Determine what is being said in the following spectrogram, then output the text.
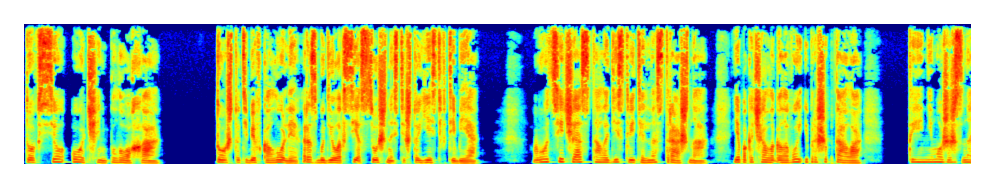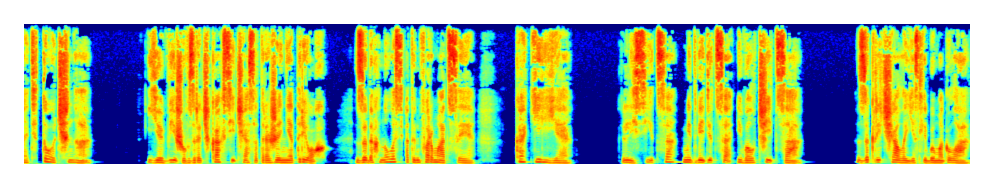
то все очень плохо. То, что тебе вкололи, разбудило все сущности, что есть в тебе. Вот сейчас стало действительно страшно. Я покачала головой и прошептала. «Ты не можешь знать точно». Я вижу в зрачках сейчас отражение трех. Задохнулась от информации. «Какие?» Лисица, медведица и волчица. Закричала, если бы могла,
